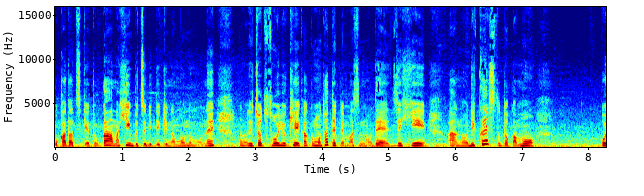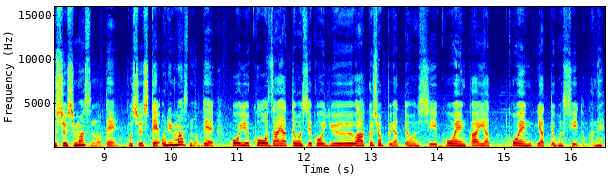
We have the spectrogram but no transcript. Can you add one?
お片付けとか、まあ、非物理的なものもね。なのでちょっとそういう計画も立ててますのでぜひあのリクエストとかも募集しますので募集しておりますのでこういう講座やってほしいこういうワークショップやってほしい講演会やって講演やってほしいとかね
